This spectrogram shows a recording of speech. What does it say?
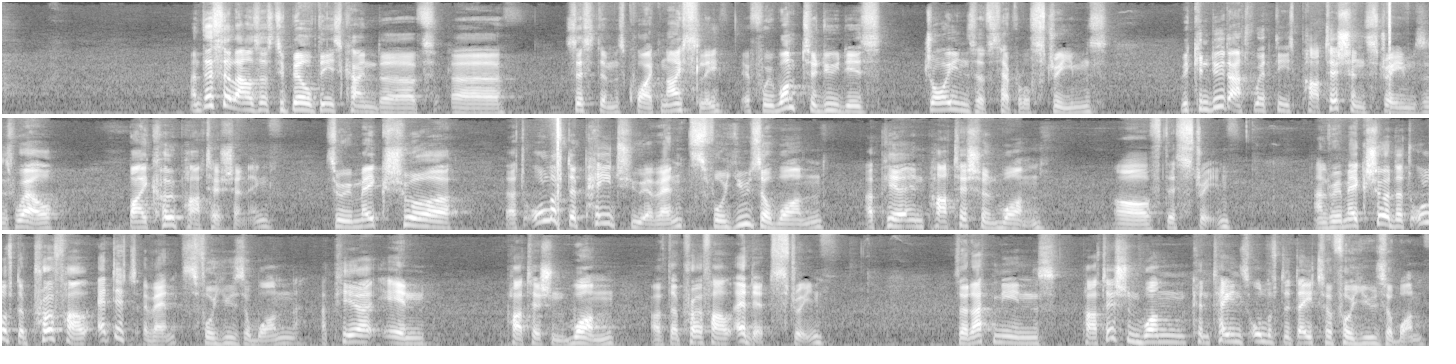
And this allows us to build these kind of uh, systems quite nicely. If we want to do these joins of several streams, we can do that with these partition streams as well by co-partitioning. So we make sure that all of the page view events for user one appear in partition one of this stream. And we make sure that all of the profile edit events for user one appear in partition one of the profile edit stream. So that means partition one contains all of the data for user one.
